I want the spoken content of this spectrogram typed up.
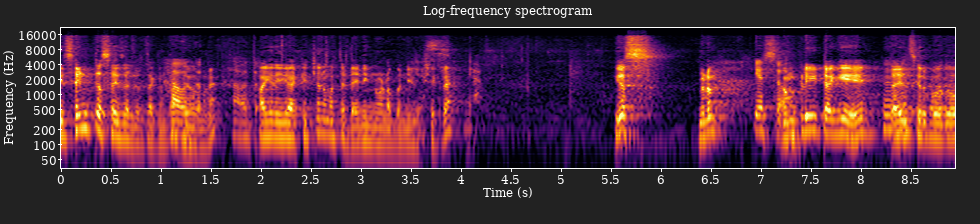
ಡಿಸೆಂಟ್ ಸೈಜ್ ಅಲ್ಲಿ ಇರ್ತಕ್ಕಂಥ ದೇವ್ರ ಮನೆ. ಹಾಗೆ ಈಗ ಕಿಚನ್ ಮತ್ತೆ ಡೈನಿಂಗ್ ನೋಡ ಬನ್ನಿ ವೀಕ್ಷಕರೇ. ಎಸ್ ಮೇಡಮ್ ಕಂಪ್ಲೀಟ್ ಆಗಿ ಟೈಲ್ಸ್ ಇರ್ಬೋದು.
